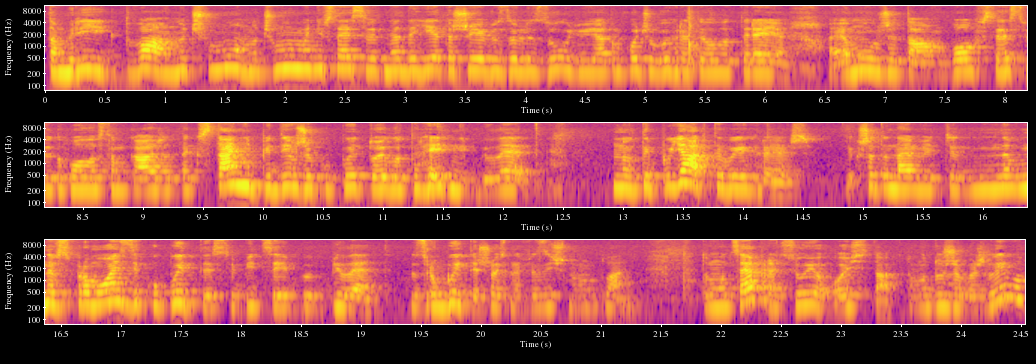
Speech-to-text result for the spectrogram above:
там рік, два. Ну чому? Ну чому мені всесвіт не дає те, що я візуалізую? Я там хочу виграти у лотерею. А йому вже там Бог всесвіт голосом каже: так встань і піди вже купи той лотерейний білет. Ну, типу, як ти виграєш? Якщо ти навіть не, не в спромозі купити собі цей білет, зробити щось на фізичному плані. Тому це працює ось так. Тому дуже важливо.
